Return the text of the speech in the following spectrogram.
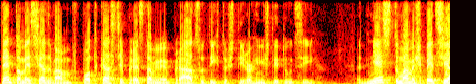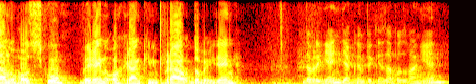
Tento mesiac vám v podcaste predstavíme prácu týchto štyroch inštitúcií. Dnes tu máme špeciálnu hostku, verejnú ochránkyňu práv. Dobrý deň. Dobrý deň, ďakujem pekne za pozvanie.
